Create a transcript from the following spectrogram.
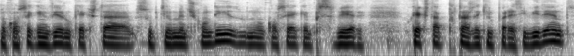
não, conseguem ver o que é que está subtilmente escondido, não conseguem perceber o que é que está por trás daquilo que parece evidente.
